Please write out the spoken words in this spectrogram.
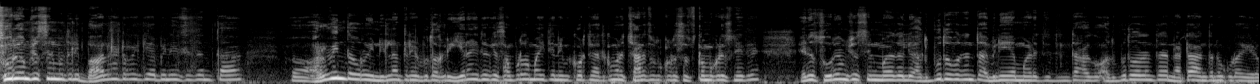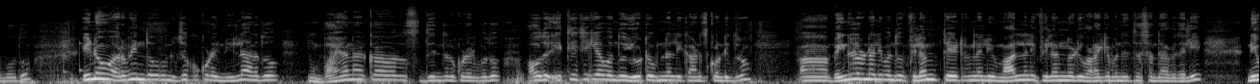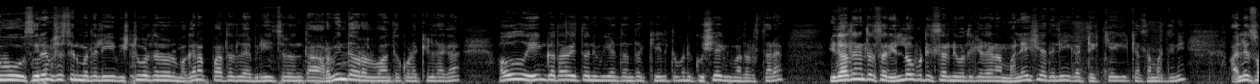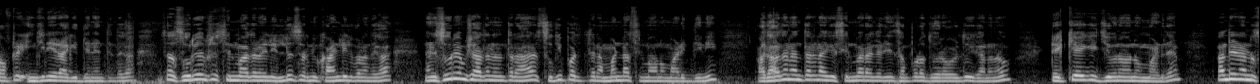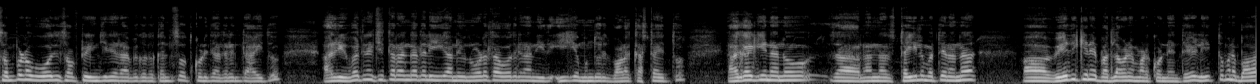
ಸೂರ್ಯವಂಶ ಸಿನಿಮಾದಲ್ಲಿ ಬಾಲನಟರಾಗಿ ಅಭಿನಯಿಸಿದಂಥ ಅರವಿಂದ್ ಅವರು ಇನ್ನಿಲ್ಲ ಅಂತ ಹೇಳ್ಬೋದು. ಆದರೆ ಏನಾಗಿದೆ ಇದಕ್ಕೆ ಸಂಪೂರ್ಣ ಮಾಹಿತಿ ನಿಮಗೆ ಕೊಡ್ತೀನಿ. ಅದಕ್ಕೆ ಮುನ್ನ ಚಾನಲ್ ಕೂಡ ಸಬ್ಸ್ಕ್ರೈಬ್ ಮಾಡಿ ಸ್ನೇಹಿತರೆ. ಏನು ಸೂರ್ಯವಂಶ ಸಿನಿಮಾದಲ್ಲಿ ಅದ್ಭುತವಾದಂಥ ಅಭಿನಯ ಮಾಡುತ್ತಿದ್ದಂಥ ಹಾಗೂ ಅದ್ಭುತವಾದಂಥ ನಟ ಅಂತಲೂ ಕೂಡ ಹೇಳ್ಬೋದು. ಇನ್ನು ಅರವಿಂದ್ ಅವರು ನಿಜಕ್ಕೂ ಕೂಡ ಇನ್ನಿಲ್ಲ ಅನ್ನೋದು ಭಯಾನಕವಾದ ಸುದ್ದಿ ಕೂಡ ಹೇಳ್ಬೋದು. ಹೌದು ಇತ್ತೀಚೆಗೆ ಒಂದು ಯೂಟ್ಯೂಬ್ನಲ್ಲಿ ಕಾಣಿಸ್ಕೊಂಡಿದ್ರು. ಆ, ಬೆಂಗಳೂರಿನಲ್ಲಿ ಒಂದು ಫಿಲಮ್ ಥಿಯೇಟರ್ನಲ್ಲಿ, ಮಾಲ್ನಲ್ಲಿ ಫಿಲಮ್ ನೋಡಿ ಹೊರಗೆ ಬಂದಂಥ ಸಂದರ್ಭದಲ್ಲಿ ನೀವು ಸೂರ್ಯವಂಶ ಸಿನಿಮಾದಲ್ಲಿ ವಿಷ್ಣುವರ್ಧನ್ ಅವರ ಮಗನ ಪಾತ್ರದಲ್ಲಿ ಅಭಿನಯಿಸಿರುವಂಥ ಅರವಿಂದ್ ಅವರಲ್ವಾ ಅಂತ ಕೂಡ ಕೇಳಿದಾಗ ಅವರು ಏನು ಗೊತ್ತಾಯಿತು ನಿಮಗೆ ಅಂತ ಕೇಳಿ ತುಂಬಾ ಖುಷಿಯಾಗಿ ಮಾತಾಡಿಸ್ತಾರೆ. ಇದಾದ ನಂತರ ಸರ್ ಎಲ್ಲೋಗ್ಬಿಟ್ಟು ಸರ್ ನೀವು ಅಂತ ಕೇಳಿದಾಗ, ನಾನು ಮಲೇಷಿಯಾದಲ್ಲಿ ಈಗ ಟೆಕ್ಕಿಯಾಗಿ ಕೆಲಸ ಮಾಡ್ತೀನಿ, ಅಲ್ಲೇ ಸಾಫ್ಟ್ವೇರ್ ಇಂಜಿನಿಯರ್ ಆಗಿದ್ದೇನೆ ಅಂತಂದಾಗ ಸರ್, ಸೂರ್ಯವಂಶ ಸಿನಿಮಾ ಆದ ಮೇಲೆ ಎಲ್ಲೂ ಸರ್ ನೀವು ಕಾಣಲಿಲ್ಲ ಅಂದಾಗ, ನಾನು ಸೂರ್ಯವಂಶ ಆದ ನಂತರ ಸುದೀಪ್ ಜೊತೆ ನಮ್ಮಣ್ಣ ಸಿನಿಮಾವನ್ನು ಮಾಡಿದ್ದೀನಿ, ಅದಾದ ನಂತರ ನನಗೆ ಸಿನಿಮಾ ರಂಗದಿಂದ ಸಂಪೂರ್ಣ ದೂರ ಉಳಿದು, ಈಗ ನಾನು ಟೆಕ್ಕಿಯಾಗಿ ಜೀವನವನ್ನು ಮಾಡಿದೆ. ಅಂದರೆ ನಾನು ಸಂಪೂರ್ಣ ಓದಿ ಸಾಫ್ಟ್ವೇರ್ ಇಂಜಿನಿಯರ್ ಆಗಬೇಕು ಅಂತ ಕನಸು ಹೊತ್ಕೊಂಡಿದ್ದೆ. ಅದರಿಂದ ಆಯಿತು. ಆದರೆ ಇವತ್ತಿನ ಚಿತ್ರರಂಗದಲ್ಲಿ ಈಗ ನೀವು ನೋಡ್ತಾ ಹೋದರೆ ನಾನು ಇದು ಹೀಗೆ ಮುಂದುವರಿದು ಭಾಳ ಕಷ್ಟ ಇತ್ತು. ಹಾಗಾಗಿ ನಾನು ನನ್ನ ಸ್ಟೈಲ್ ಮತ್ತು ನನ್ನ ವೇದಿಕೆನೇ ಬದಲಾವಣೆ ಮಾಡಿಕೊಂಡೆ ಅಂತ ಹೇಳಿ ತುಂಬಾ ಭಾವ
